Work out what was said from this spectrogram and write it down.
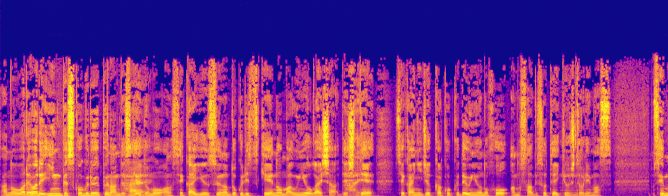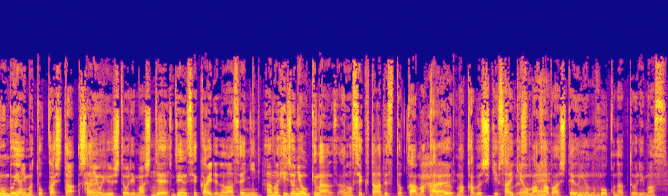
あの、我々インベスコグループなんですけれども、はい、あの世界有数の独立系の、まあ、運用会社でして、はい、世界20カ国で運用の方、あの、サービスを提供しております。うん専門分野に今特化した社員を有しておりまして、はい。うん、全世界で7000人、あの、非常に大きな、あの、セクターですとか、まあ、株、はい、まあ、株式、債券を、まあ、カバーして運用の方を行っております。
